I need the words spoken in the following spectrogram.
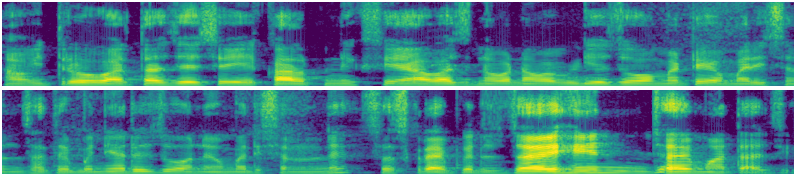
આ મિત્રો, વાર્તા જે છે એ કાલ્પનિક છે. આવા જ નવા નવા વીડિયો જોવા માટે અમારી ચેનલ સાથે બન્યા રહેજો અને અમારી ચેનલને સબસ્ક્રાઈબ કરજો જય હિન્દ, જય માતાજી.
